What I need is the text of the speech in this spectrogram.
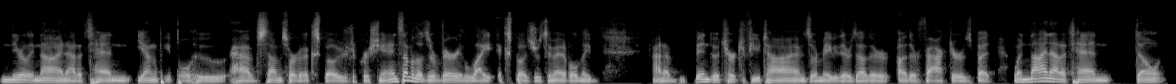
nearly nine out of 10 young people who have some sort of exposure to Christianity, and some of those are very light exposures, they might have only kind of been to a church a few times, or maybe there's other other factors. But when nine out of 10 don't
